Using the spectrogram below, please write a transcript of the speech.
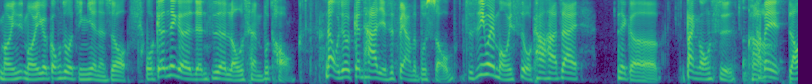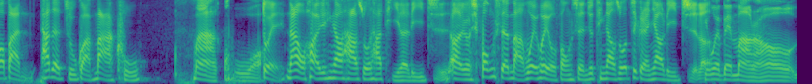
某一某一个工作经验的时候，我跟那个人资的楼层不同，那我就跟他也是非常的不熟。只是因为某一次我看到他在那个办公室，他被老板他的主管骂哭。骂哭哦，对，那我后来就听到他说他提了离职，呃，有风声嘛，我也会有风声，就听到说这个人要离职了，因为被骂，然后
